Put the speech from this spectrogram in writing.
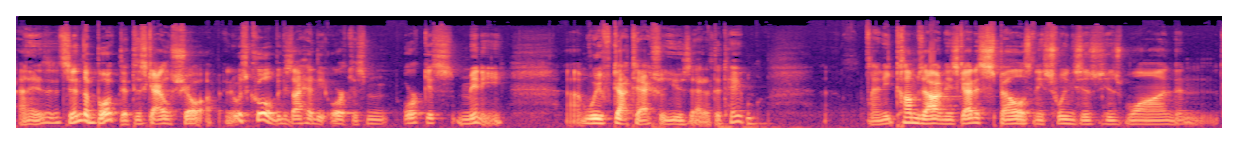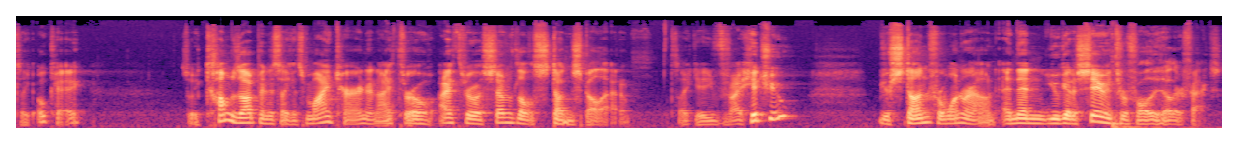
And it's in the book that this guy will show up. And it was cool because I had the Orcus, Orcus Mini. Um, we've got to actually use that at the table. And he comes out and he's got his spells and he swings his, his wand and it's like, okay. So he comes up and it's like it's my turn and I throw I throw a seventh level stun spell at him. It's like if I hit you, you're stunned for one round, and then you get a saving throw for all these other effects.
